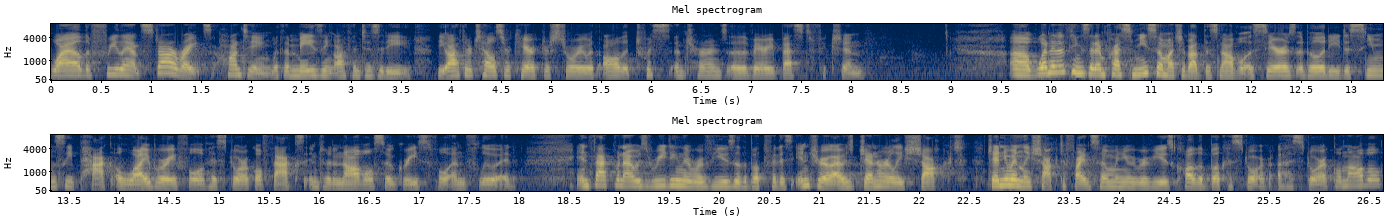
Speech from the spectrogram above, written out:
While the Free Lance-Star writes haunting with amazing authenticity, the author tells her character's story with all the twists and turns of the very best fiction. Uh, one of the things that impressed me so much about this novel is Sara's ability to seamlessly pack a library full of historical facts into a novel so graceful and fluid. In fact, when I was reading the reviews of the book for this intro, I was generally shocked, genuinely shocked to find so many reviews call the book histor- a historical novel.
